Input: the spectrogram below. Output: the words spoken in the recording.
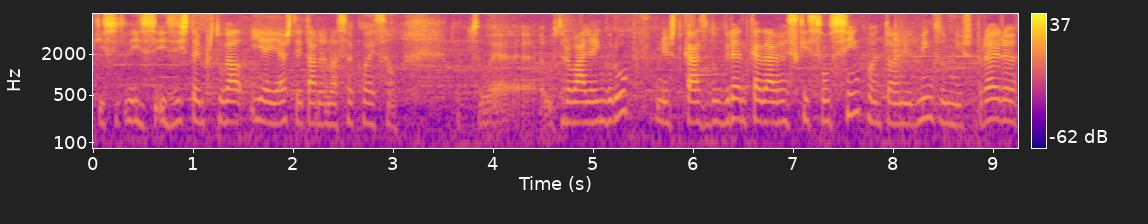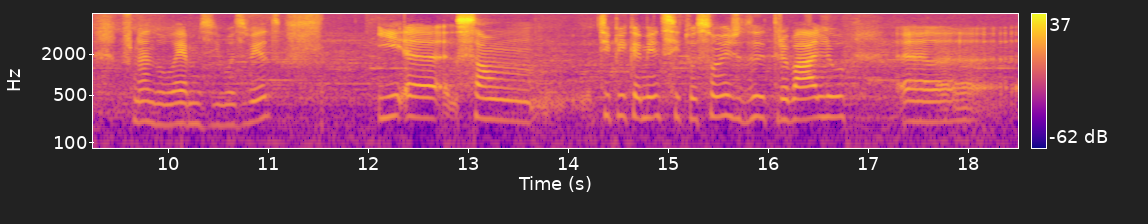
que existe em Portugal e é esta e está na nossa coleção. Portanto, é, o trabalho é em grupo, neste caso do grande cadáver que são cinco, António Domingos, o Ministro Pereira, o Fernando Lemes e o Azevedo, e uh, são tipicamente situações de trabalho uh,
